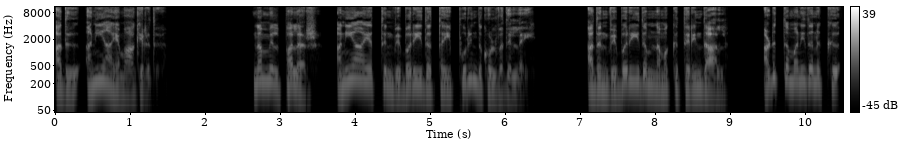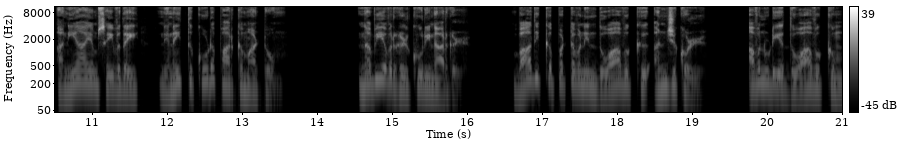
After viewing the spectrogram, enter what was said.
அது அநியாயமாகிறது. நம்மில் பலர் அநியாயத்தின் விபரீதத்தை புரிந்து கொள்வதில்லை. அதன் விபரீதம் நமக்கு தெரிந்தால் அடுத்த மனிதனுக்கு அநியாயம் செய்வதை நினைத்துக்கூட பார்க்க மாட்டோம் நபியவர்கள் கூறினார்கள் பாதிக்கப்பட்டவனின் துவாவுக்கு அஞ்சு கொள். அவனுடைய துவாவுக்கும்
